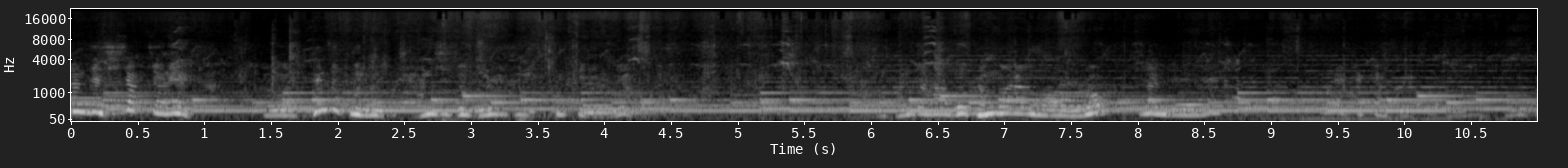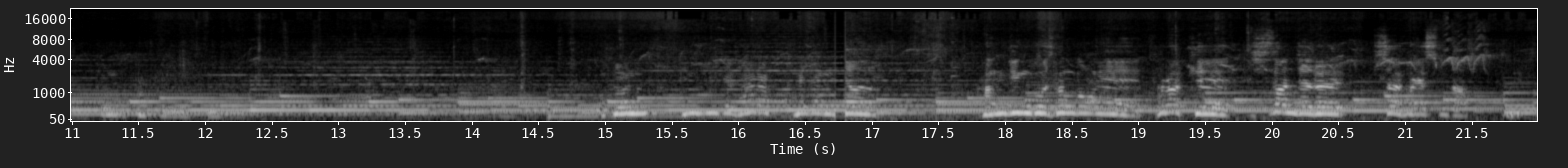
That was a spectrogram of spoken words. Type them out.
시작 전에 그 핸드폰을 잠시 좀 올리는 부탁드리고요. 어, 간절하고 경건한 마음으로 시간제를 끝낼 때까지 좀 부탁드리겠습니다. 우선 김순재 산악회장 광진구 상공의 산악회 시선제를 시작하겠습니다.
